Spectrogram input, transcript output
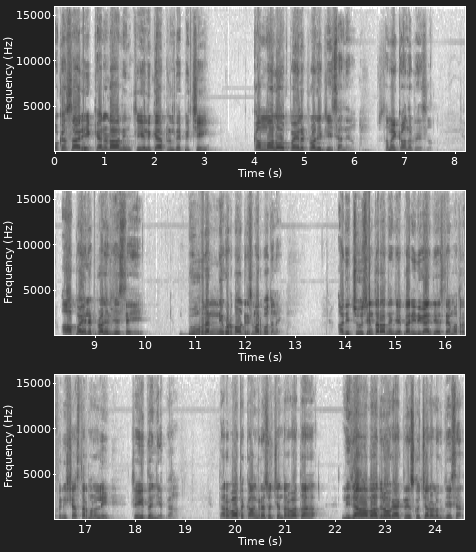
ఒకసారి కెనడా నుంచి హెలికాప్టర్లు తెప్పించి ఖమ్మంలో ఒక పైలట్ ప్రాజెక్ట్ చేశాను నేను సమైక్య ఆంధ్రప్రదేశ్లో. ఆ పైలట్ ప్రాజెక్ట్ చేస్తే భూములన్నీ కూడా బౌండరీస్ మారిపోతున్నాయి. అది చూసిన తర్వాత నేను చెప్పాను ఇది కానీ చేస్తే మాత్రం ఫినిష్ చేస్తారు మనల్ని చేయొద్దని చెప్పాను. తర్వాత కాంగ్రెస్ వచ్చిన తర్వాత నిజామాబాద్లో ఒక యాక్టర్ తీసుకొచ్చారు వాళ్ళకి చేశారు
